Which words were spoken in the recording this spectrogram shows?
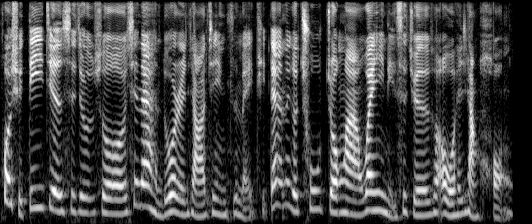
或许第一件事就是说，现在很多人想要经营自媒体，但是那个初衷啊，万一你是觉得说哦，我很想红。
